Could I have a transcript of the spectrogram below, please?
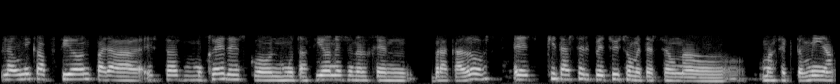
la única opción para estas mujeres con mutaciones en el gen BRCA2 es quitarse el pecho y someterse a una mastectomía.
